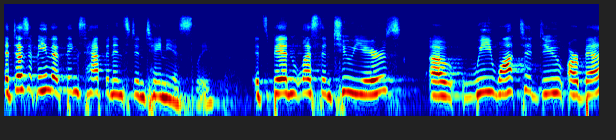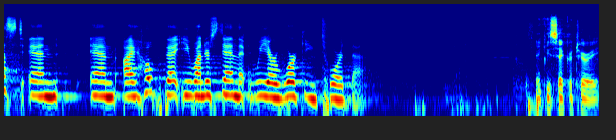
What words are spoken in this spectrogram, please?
it doesn't mean that things happen instantaneously. It's been less than two years. Uh, we want to do our best, and, and I hope that you understand that we are working toward that. Thank you, Secretary.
